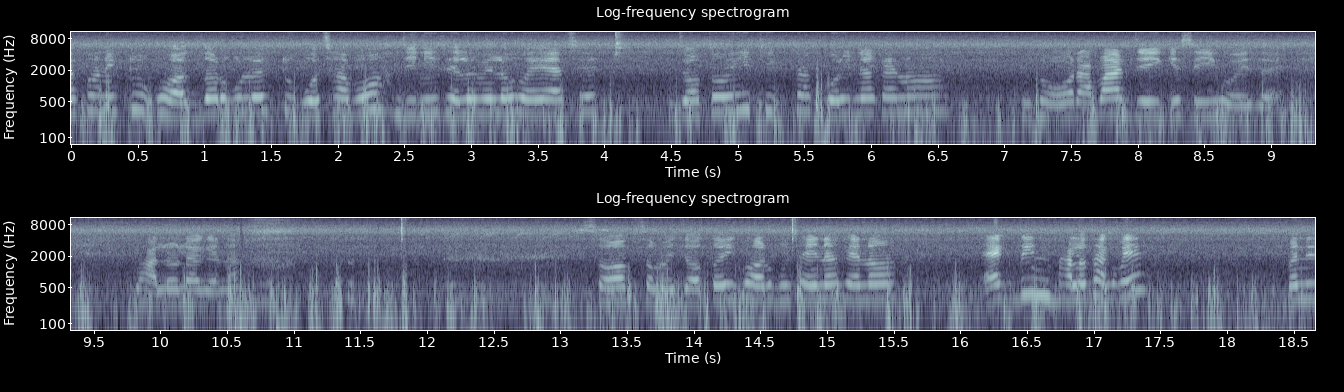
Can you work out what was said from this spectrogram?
এখন একটু ঘর দরগুলো একটু গোছাবো, জিনিস এলোমেলো হয়ে আছে। যতই ঠিকঠাক করি না কেন, ঘর আবার যেই সেই হয়ে যায়। ভালো লাগে না। সব সময় যতই ঘর গুছাই না কেন, একদিন ভালো থাকবে। মানে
